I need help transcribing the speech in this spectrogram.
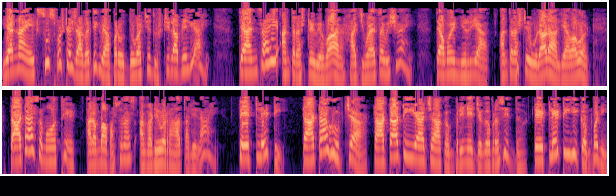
यांना एक सुस्पष्ट जागतिक व्यापार उद्योगाची दृष्टी लाभलेली आहे. त्यांचाही आंतरराष्ट्रीय व्यवहार हा जिव्हाळ्याचा विषय आहे. त्यामुळे निर्यात आंतरराष्ट्रीय उलाढाल याबाबत टाटा समूह थेट आरंभापासूनच आघाडीवर राहत आलेला आहे. टेटलेटी टाटा ग्रुपच्या टाटा टी याच्या कंपनीने जगप्रसिद्ध टेटलेटी ही कंपनी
